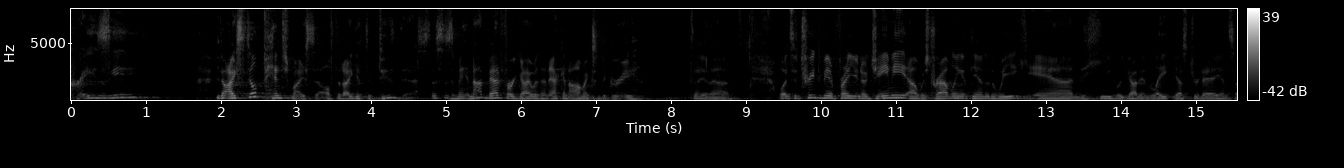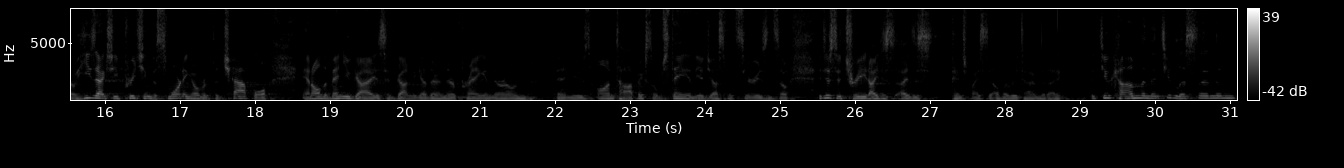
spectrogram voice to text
crazy? You know, I still pinch myself that I get to do this. This is amazing. Not bad for a guy with an economics degree. I'll tell you that. Well, it's a treat to be in front of you. You know, Jamie uh, was traveling at the end of the week, and he was, got in late yesterday, and so he's actually preaching this morning over at the chapel, and all the venue guys have gotten together and they're praying in their own venues on topic. So we're staying in the adjustment series, and so it's just a treat. I just I just pinch myself every time that I that you come and that you listen and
